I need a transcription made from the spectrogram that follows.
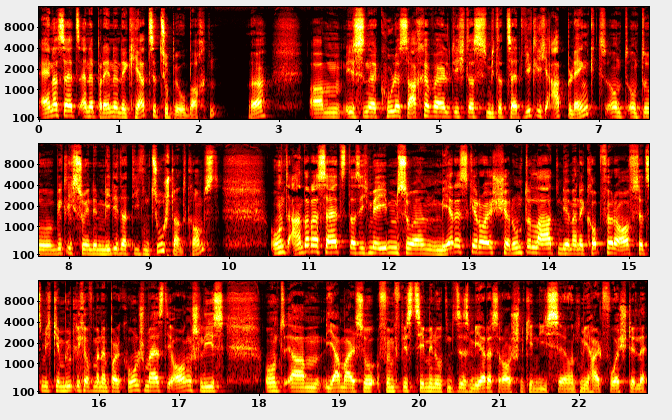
Einerseits eine brennende Kerze zu beobachten. Ja, ähm, ist eine coole Sache, weil dich das mit der Zeit wirklich ablenkt und, und du wirklich so in den meditativen Zustand kommst. Und andererseits, dass ich mir eben so ein Meeresgeräusch herunterlade, mir meine Kopfhörer aufsetze, mich gemütlich auf meinen Balkon schmeiße, die Augen schließe und ähm, ja mal so fünf bis zehn Minuten dieses Meeresrauschen genieße und mir halt vorstelle,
